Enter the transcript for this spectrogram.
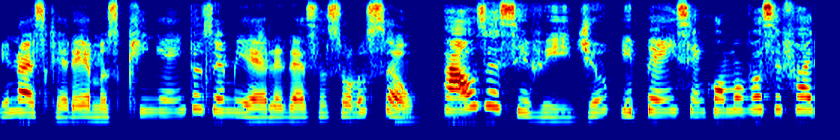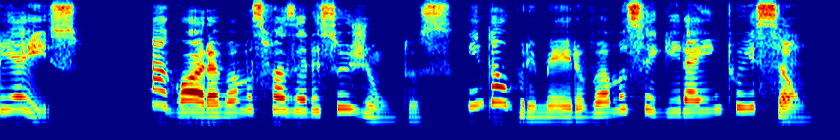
e nós queremos 500 ml dessa solução. Pause esse vídeo e pense em como você faria isso. Agora, vamos fazer isso juntos. Então, primeiro, vamos seguir a intuição.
